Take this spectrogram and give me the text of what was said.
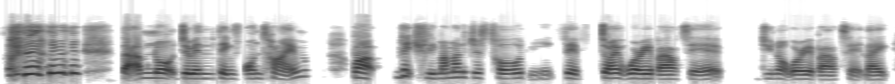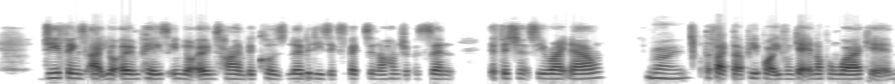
that I'm not doing things on time. But literally, my manager just told me, Viv, don't worry about it. Do not worry about it. Like, do things at your own pace in your own time because nobody's expecting 100% efficiency right now. Right. The fact that people are even getting up and working,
